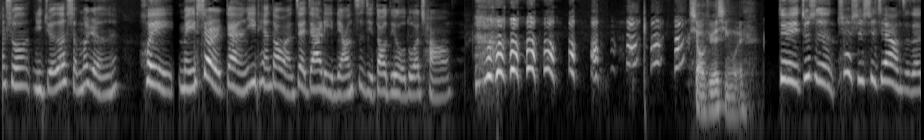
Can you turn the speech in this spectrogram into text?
他说你觉得什么人会没事儿干，一天到晚在家里量自己到底有多长？哈哈哈哈哈！小学行为，对，就是确实是这样子的。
